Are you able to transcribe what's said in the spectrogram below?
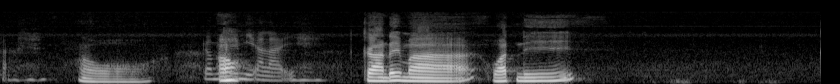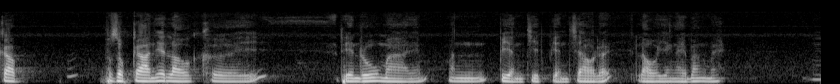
ค่ะอ๋อก็ไม่เอ้าได้มีอะไร การได้มาวัดนี้ กับประสบการณ์ที่เราเคยเรียนรู้มาเนี่ย มันเปลี่ยนจิตเปลี่ยนใจแล้วเรายังไงบ้างไหมอื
